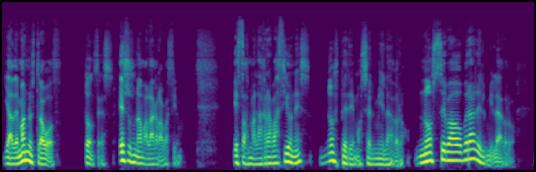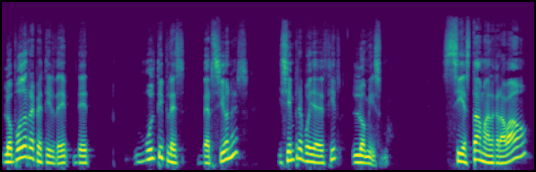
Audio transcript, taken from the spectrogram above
Y además nuestra voz. Entonces, eso es una mala grabación. Estas malas grabaciones, no esperemos el milagro. No se va a obrar el milagro. Lo puedo repetir de, múltiples versiones y siempre voy a decir lo mismo. Si está mal grabado,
